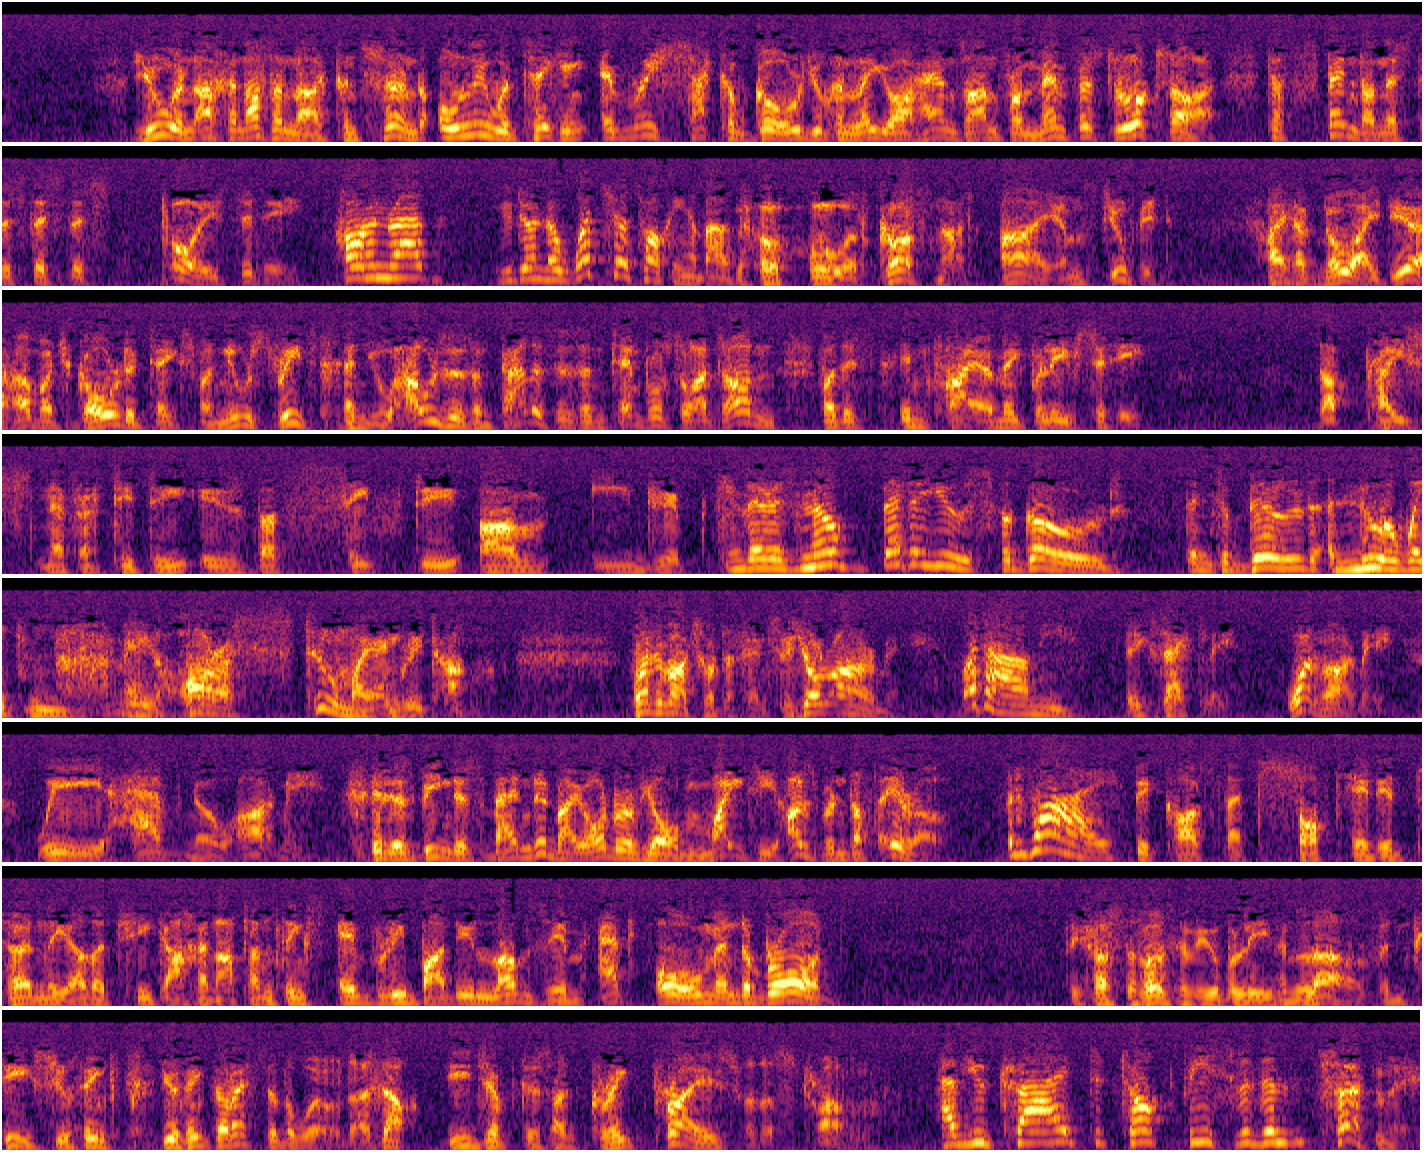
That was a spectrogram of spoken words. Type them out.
You and Akhenaten are concerned only with taking every sack of gold you can lay your hands on from Memphis to Luxor to spend on this, this, this, this toy city. Horemheb, you don't know what you're talking about. Oh, of course not. I am stupid. I have no idea how much gold it takes for new streets and new houses and palaces and temples to Aton for this entire make-believe city. The price, Nefertiti, is the safety of Egypt. There is no better use for gold than to build a new awakening. Ah, may Horus still my angry tongue. What about your defenses, your army? What army? Exactly. What army? We have no army. It has been disbanded by order of your mighty husband, the Pharaoh. But why? Because that soft-headed, turn-the-other-cheek Akhenaten thinks everybody loves him at home and abroad. Because the both of you believe in love and peace, you think you think the rest of the world does. Now, Egypt is a great prize for the strong. Have you tried to talk peace with them? Certainly.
